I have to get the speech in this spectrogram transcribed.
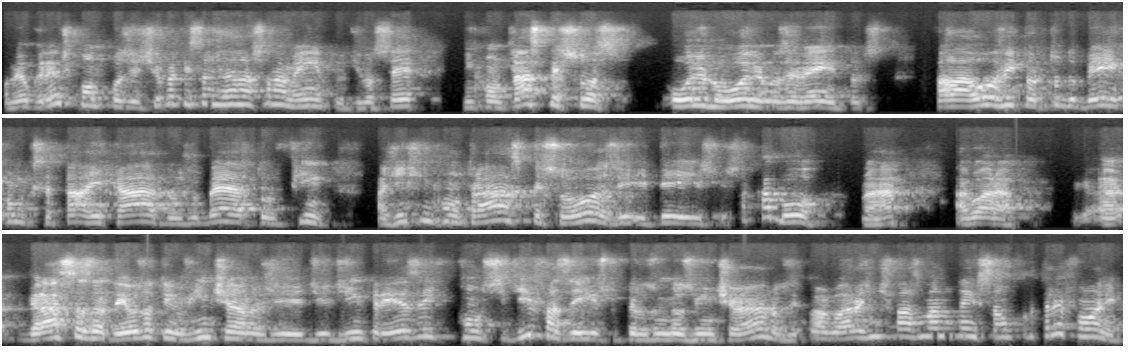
o meu grande ponto positivo é a questão de relacionamento, de você encontrar as pessoas olho no olho nos eventos, falar, ô Vitor, tudo bem, como que você está, Ricardo, Gilberto, enfim, a gente encontrar as pessoas e, e ter isso, isso acabou, né? Agora, graças a Deus, eu tenho 20 anos de, de, de, empresa e consegui fazer isso pelos meus 20 anos, então agora a gente faz manutenção por telefone.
